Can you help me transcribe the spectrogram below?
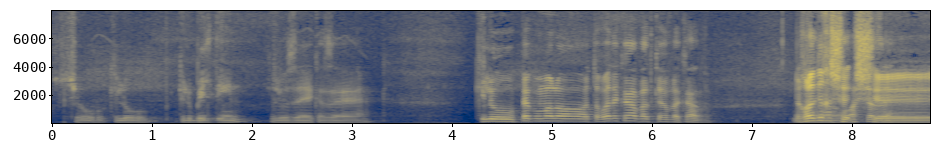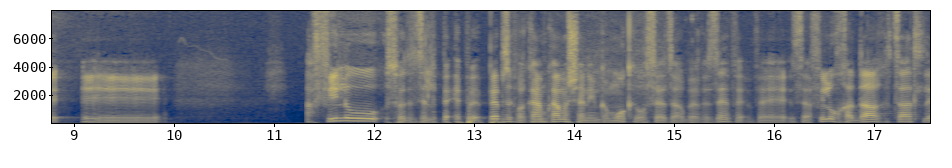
שהוא כאילו, כאילו בילט אין, כאילו זה כזה, כאילו פפ אומר לו, אתה רואה את הקו, אל תקרב לקו. אני יכול להגיד לך ש... אפילו, זאת אומרת, אצל פפ זה כבר קיים כמה שנים, גם ווקר עושה את זה הרבה וזה, וזה אפילו חדר קצת ל...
